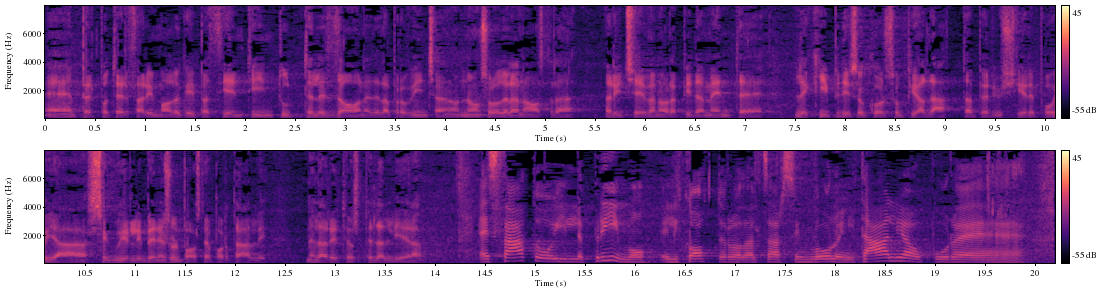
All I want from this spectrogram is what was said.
eh, per poter fare in modo che i pazienti in tutte le zone della provincia, non solo della nostra, ricevano rapidamente l'equipe di soccorso più adatta per riuscire poi a seguirli bene sul posto e a portarli nella rete ospedaliera. È stato il primo elicottero ad alzarsi in volo in Italia oppure...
